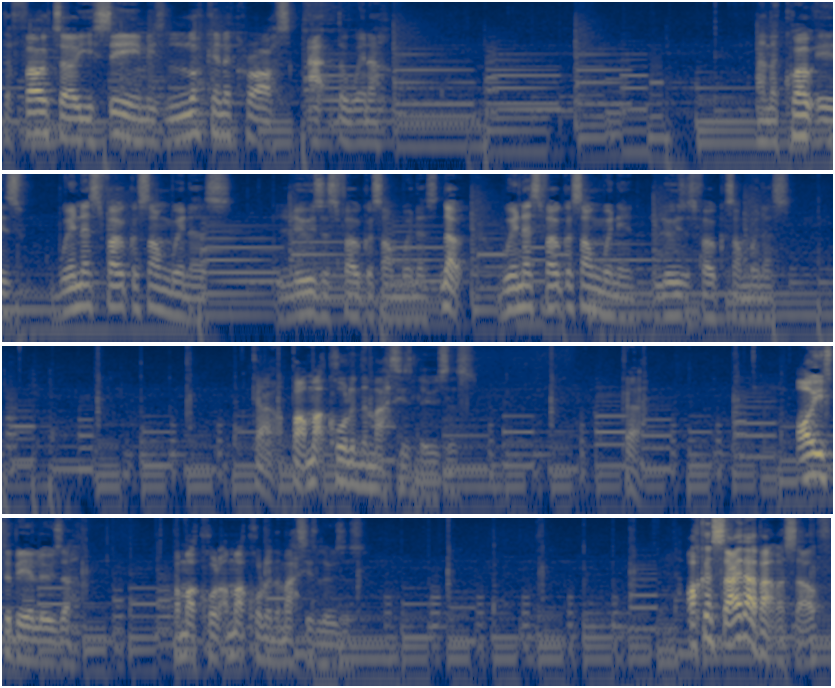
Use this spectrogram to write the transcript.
the photo, you see him, he's looking across at the winner. And the quote is Winners focus on winners, losers focus on winners. No, winners focus on winning, losers focus on winners. Okay, but I'm not calling the masses losers. Okay. I used to be a loser. I'm not calling I'm not calling the masses losers. I can say that about myself.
